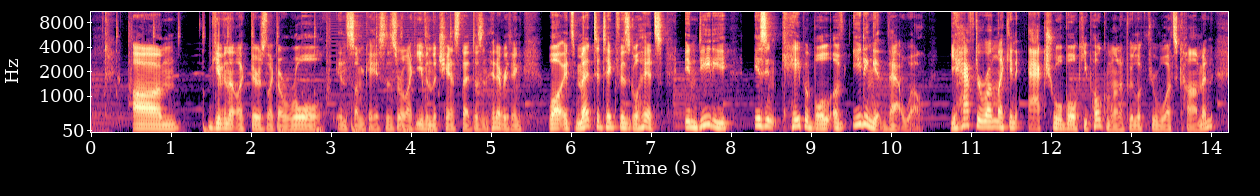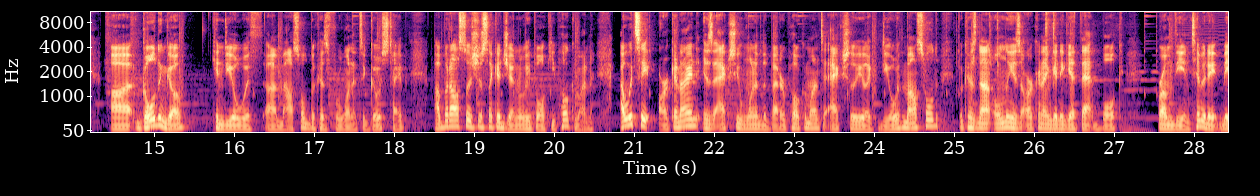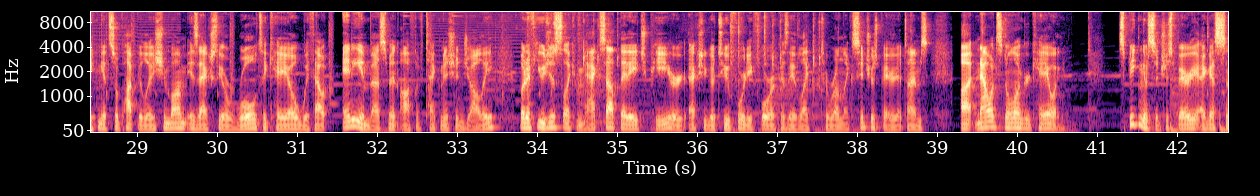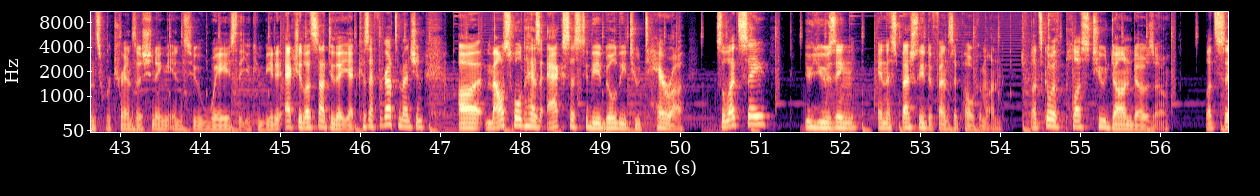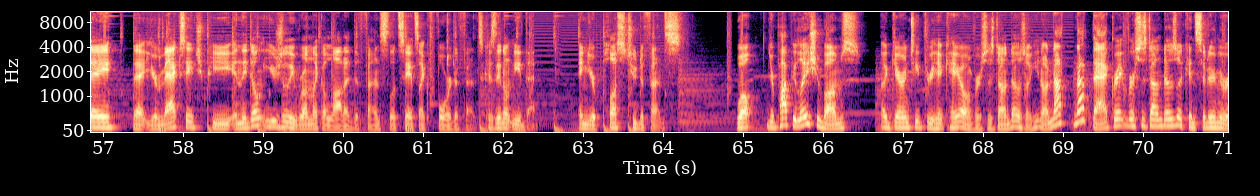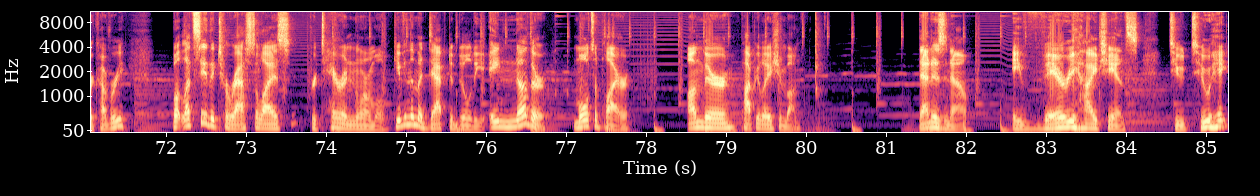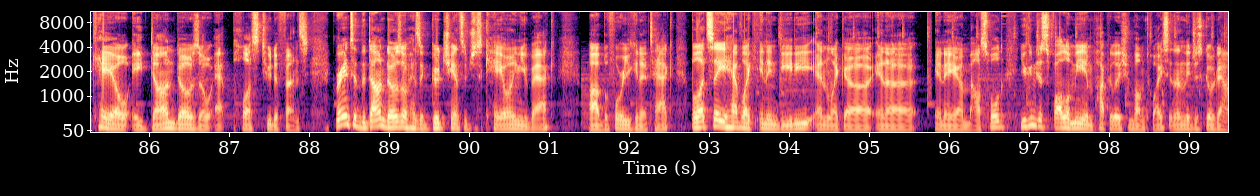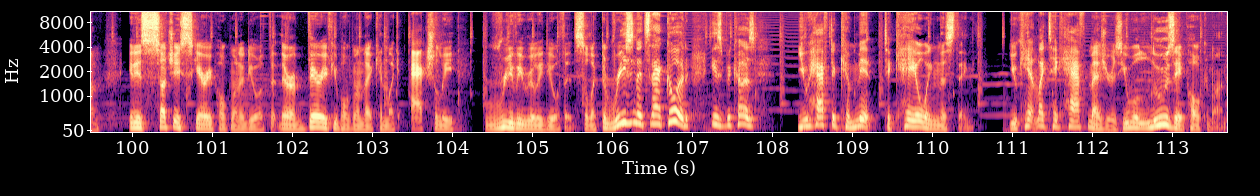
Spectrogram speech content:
um, given that like there's like a roll in some cases or like even the chance that doesn't hit everything, while it's meant to take physical hits, Indeedee isn't capable of eating it that well you have to run like an actual bulky Pokemon if we look through what's common. Uh, Gholdengo can deal with uh, Maushold because for one, it's a ghost type, uh, but also it's just like a generally bulky Pokemon. I would say Arcanine is actually one of the better Pokemon to actually like deal with Maushold because not only is Arcanine going to get that bulk from the Intimidate, making it so Population Bomb is actually a roll to KO without any investment off of Technician Jolly. But if you just like max out that HP or actually go 244 because they like to run like Sitrus Berry at times, uh, now it's no longer KOing. Speaking of Sitrus Berry, I guess since we're transitioning into ways that you can beat it, actually, let's not do that yet, because I forgot to mention, uh, Maushold has access to the ability to Tera. So let's say you're using an especially defensive Pokemon. Let's go with plus two Dondozo. Let's say that your max HP, and they don't usually run like a lot of defense. Let's say it's like four defense, because they don't need that. And you're plus two defense. Well, your population bombs, a guaranteed three hit KO versus Dondozo. You know, not, not that great versus Dondozo considering the recovery, but let's say they terastallize for Tera Normal, giving them adaptability, another multiplier on their population bomb. That is now a very high chance to two-hit KO a Dondozo at plus two defense. Granted, the Dondozo has a good chance of just KOing you back uh, before you can attack. But let's say you have like an Indeedee and like a and a and a, a Maushold, you can just follow me in Population Bomb twice and then they just go down. It is such a scary Pokemon to deal with. That there are very few Pokemon that can like actually really, really deal with it. So like the reason it's that good is because you have to commit to KOing this thing. You can't like take half measures. You will lose a Pokemon.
